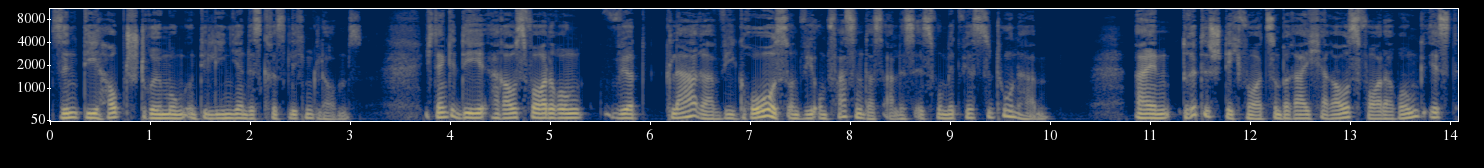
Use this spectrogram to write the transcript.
sind die Hauptströmungen und die Linien des christlichen Glaubens? Ich denke, die Herausforderung wird klarer, wie groß und wie umfassend das alles ist, womit wir es zu tun haben. Ein drittes Stichwort zum Bereich Herausforderung ist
